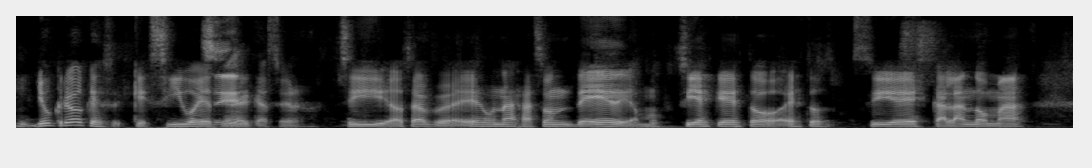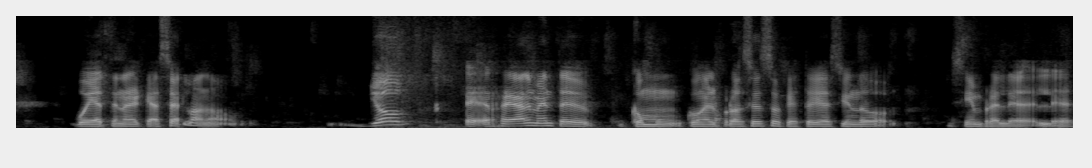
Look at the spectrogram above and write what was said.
yo creo que, que sí voy a ¿Sí? tener que hacer. Sí, o sea, es una razón de, digamos, si es que esto, esto sigue escalando más, voy a tener que hacerlo, ¿no? Yo eh, realmente, como, con el proceso que estoy haciendo, siempre le- le-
